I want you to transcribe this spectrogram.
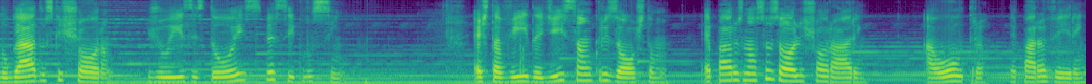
lugar dos que choram. Juízes 2, versículo 5. Esta vida, diz São Crisóstomo, é para os nossos olhos chorarem, a outra é para verem.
